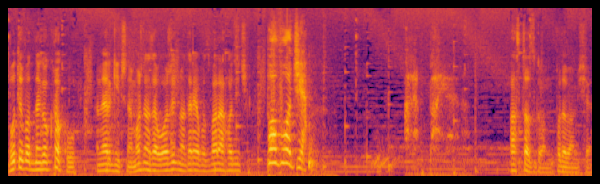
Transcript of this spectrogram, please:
Buty wodnego kroku. Energiczne. Można założyć, materiał pozwala chodzić po wodzie. Bajer. Pastozgon, podoba mi się.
